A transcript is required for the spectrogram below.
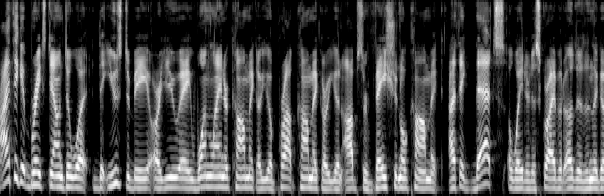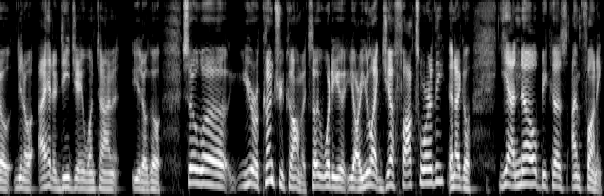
I think it breaks down to what that used to be. Are you a one-liner comic? Are you a prop comic? Are you an observational comic? I think that's a way to describe it. Other than to go, you know, I had a DJ one time. You know, go. So uh, you're a country comic. So what are you? Are you like Jeff Foxworthy? And I go, yeah, no, because I'm funny.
